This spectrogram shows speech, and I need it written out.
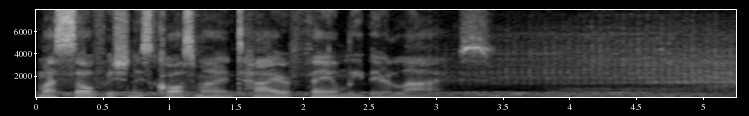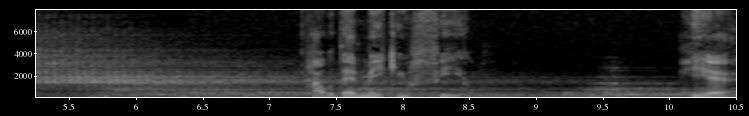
My selfishness cost my entire family their lives. How would that make you feel? Yeah,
